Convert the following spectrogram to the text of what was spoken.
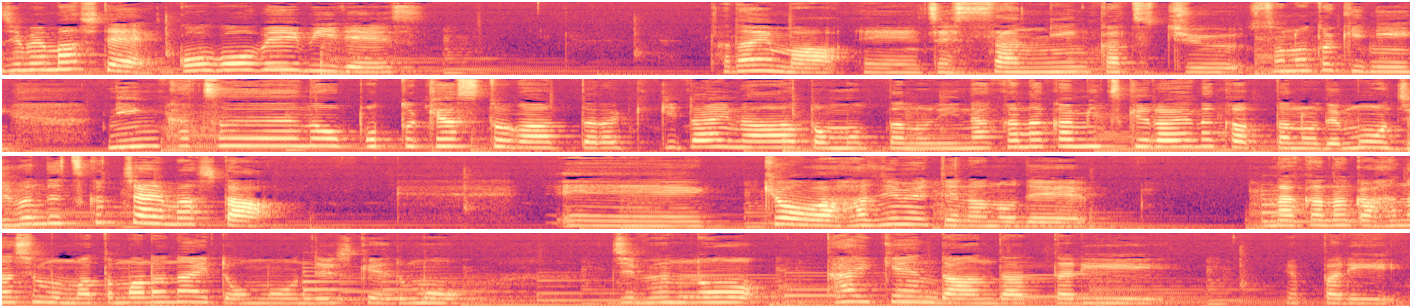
じめまして、ゴーゴーベイビーです。ただいま、えー絶賛妊活中。その時に、妊活のポッドキャストがあったら聞きたいなと思ったのになかなか見つけられなかったので、もう自分で作っちゃいました。えー今日は初めてなので、なかなか話もまとまらないと思うんですけれども、自分の体験談だったり、やっぱり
